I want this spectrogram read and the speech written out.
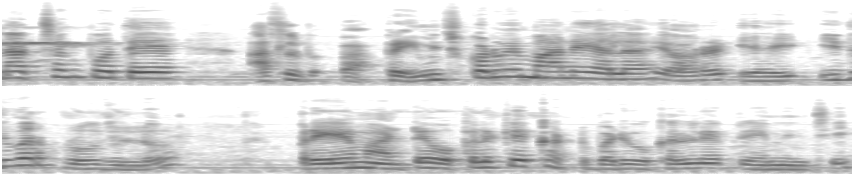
నచ్చకపోతే అసలు ప్రేమించుకోవడమే మానేయాలా? ఎవరు ఇదివరకు రోజుల్లో ప్రేమ అంటే ఒకరికే కట్టుబడి ఒకరినే ప్రేమించి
